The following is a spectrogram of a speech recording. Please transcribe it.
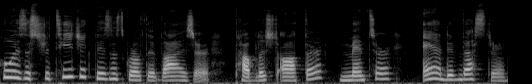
who is a strategic business growth advisor, published author, mentor, and investor.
